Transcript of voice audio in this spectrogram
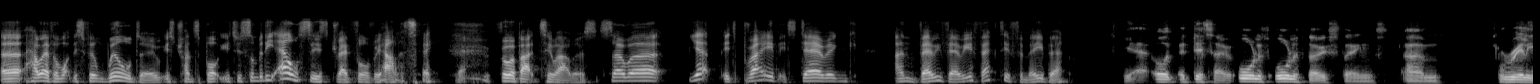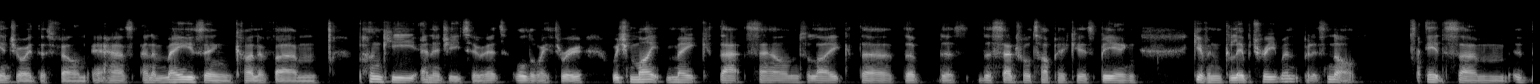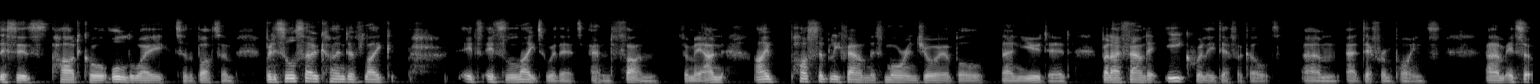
uh, however what this film will do is transport you to somebody else's dreadful reality Yeah. for about two hours so uh yeah it's brave it's daring and very very effective for me ben Yeah, or a ditto. All of all of those things. Um, really enjoyed this film. It has an amazing kind of um, punky energy to it all the way through, which might make that sound like the the the the central topic is being given glib treatment, but it's not. It's um this is hardcore all the way to the bottom, but it's also kind of like it's it's light with it and fun for me. And I possibly found this more enjoyable than you did, but I found it equally difficult um, at different points. Um, it's a,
